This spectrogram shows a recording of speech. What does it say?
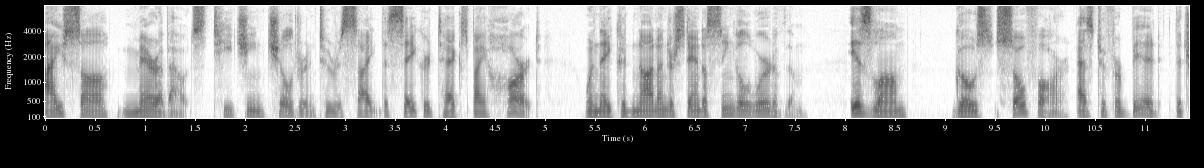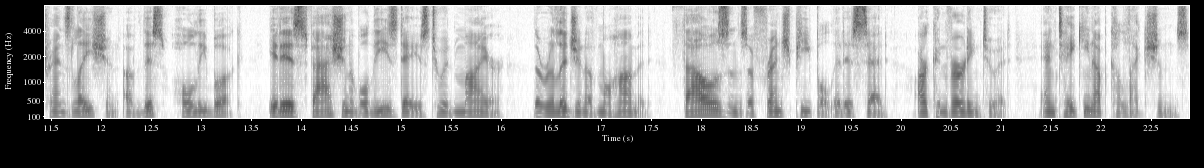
I saw marabouts teaching children to recite the sacred text by heart when they could not understand a single word of them. Islam goes so far as to forbid the translation of this holy book. It is fashionable these days to admire the religion of Mohammed. Thousands of French people, it is said, are converting to it and taking up collections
